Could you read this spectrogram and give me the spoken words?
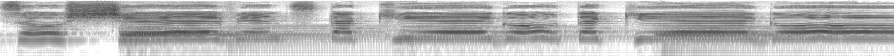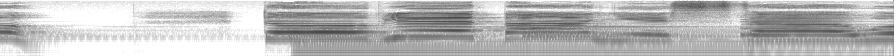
Co się więc takiego, takiego Tobie, Panie, stało,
